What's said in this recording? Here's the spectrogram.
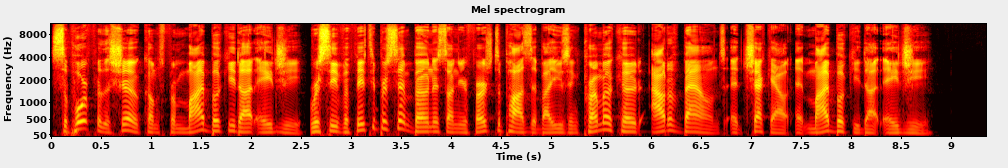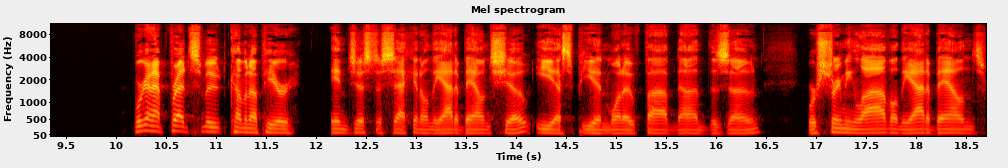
Support for the show comes from MyBookie.ag. Receive a 50% bonus on your first deposit by using promo code OUT of BOUNDS at checkout at MyBookie.ag. We're going to have Fred Smoot coming up here in just a second on the Out of Bounds show, ESPN 1059 The Zone. We're streaming live on the Out of Bounds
